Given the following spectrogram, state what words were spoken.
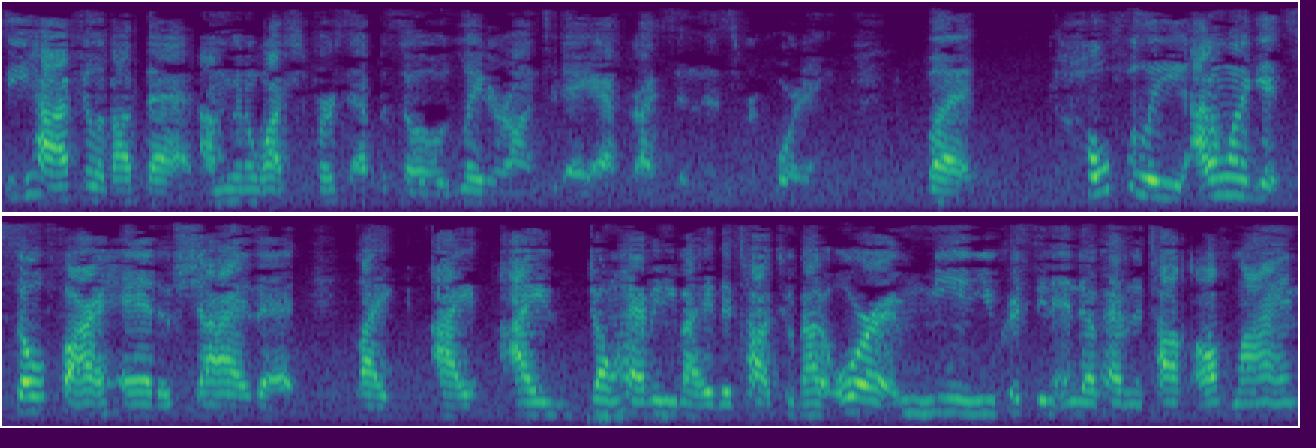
see how I feel about that. I'm gonna watch the first episode later on today after I send this recording. But hopefully, I don't want to get so far ahead of Shy that like I I don't have anybody to talk to about it, or me and you, Christina, end up having to talk offline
